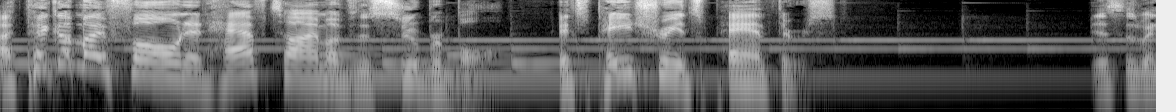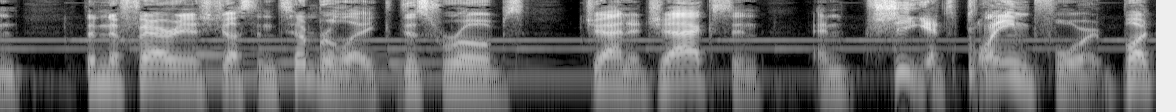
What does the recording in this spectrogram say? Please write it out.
I pick up my phone at halftime of the Super Bowl. It's Patriots Panthers. This is when the nefarious Justin Timberlake disrobes Janet Jackson and she gets blamed for it. But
